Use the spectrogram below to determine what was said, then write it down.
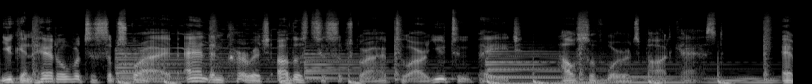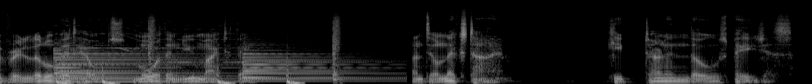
you can head over to subscribe and encourage others to subscribe to our YouTube page, House of Words Podcast. Every little bit helps more than you might think. Until next time, keep turning those pages.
